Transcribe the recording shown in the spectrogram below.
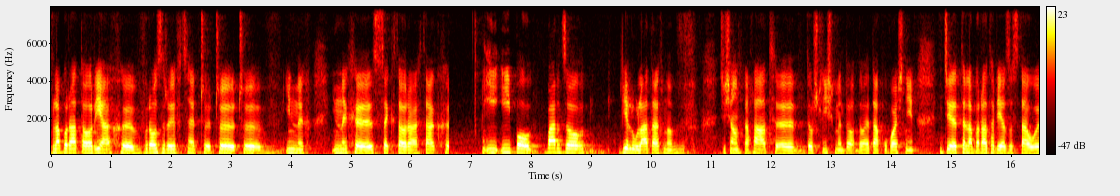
w laboratoriach, e, w rozrywce czy, czy, czy w innych, innych e, sektorach. Tak? I, I po bardzo wielu latach, no, dziesiątkach lat, doszliśmy do, do etapu właśnie, gdzie te laboratoria zostały,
